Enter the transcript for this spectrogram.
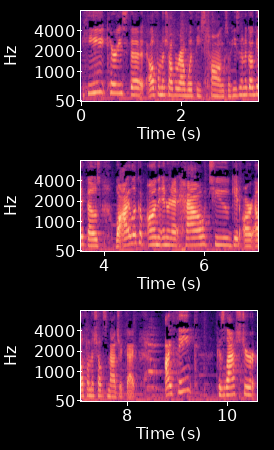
he carries the elf on the shelf around with these tongs, so he's gonna go get those while I look up on the internet how to get our elf on the shelf's magic back. I think, because last year,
